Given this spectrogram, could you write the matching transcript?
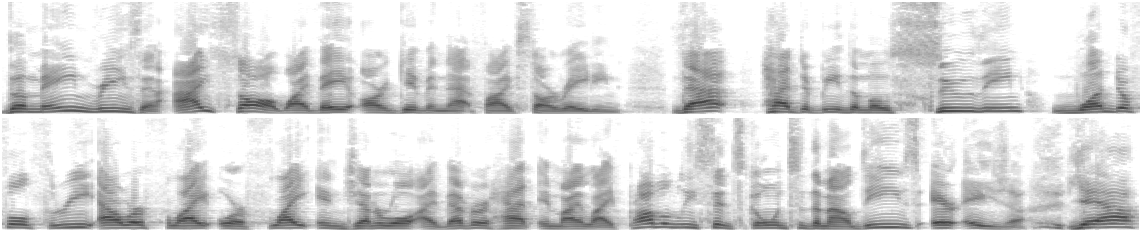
The main reason I saw why they are given that five star rating, that had to be the most soothing, wonderful three hour flight or flight in general I've ever had in my life. Probably since going to the Maldives, Air Asia. Yeah,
